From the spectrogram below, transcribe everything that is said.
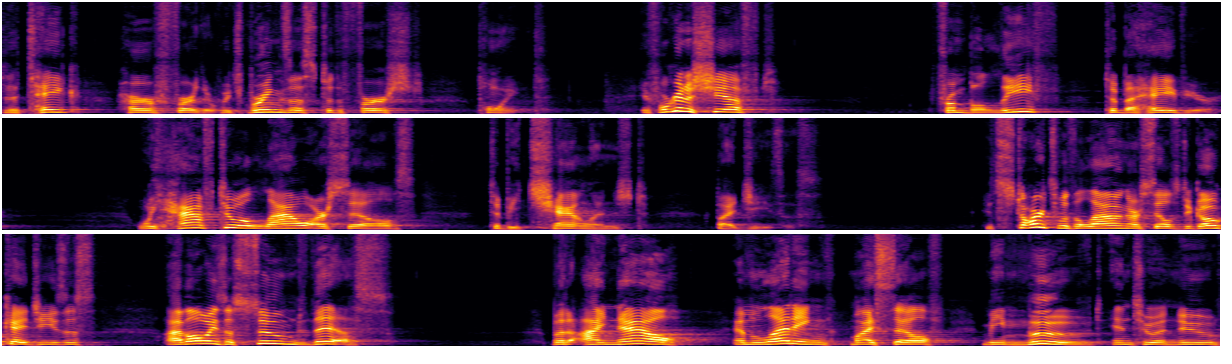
to take her further, which brings us to the first point. If we're going to shift from belief to behavior, we have to allow ourselves to be challenged by Jesus. It starts with allowing ourselves to go, okay, Jesus, I've always assumed this, but I now am letting myself be moved into a new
